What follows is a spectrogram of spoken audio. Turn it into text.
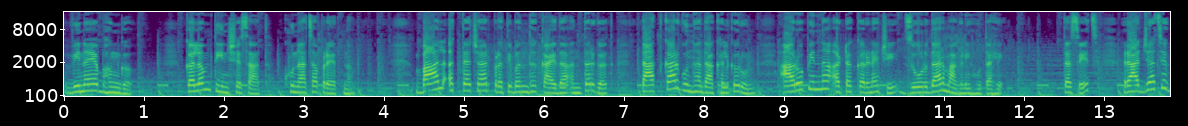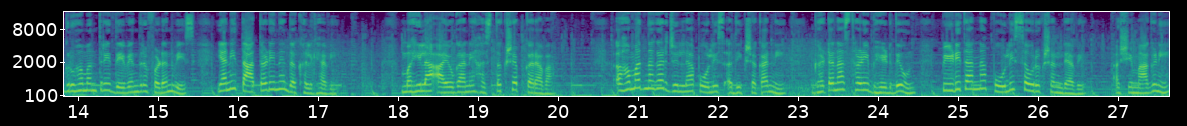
विनयभंग कलम तीनशे सात खुनाचा प्रयत्न. बाल अत्याचार प्रतिबंध कायदा अंतर्गत तात्काळ गुन्हा दाखल करून आरोपींना अटक करण्याची जोरदार मागणी होत आहे. तसेच राज्याचे गृहमंत्री देवेंद्र फडणवीस यांनी तातडीने दखल घ्यावी. महिला आयोगाने हस्तक्षेप करावा. अहमदनगर जिल्हा पोलीस अधीक्षकांनी घटनास्थळी भेट देऊन पीडितांना पोलीस संरक्षण द्यावे अशी मागणी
